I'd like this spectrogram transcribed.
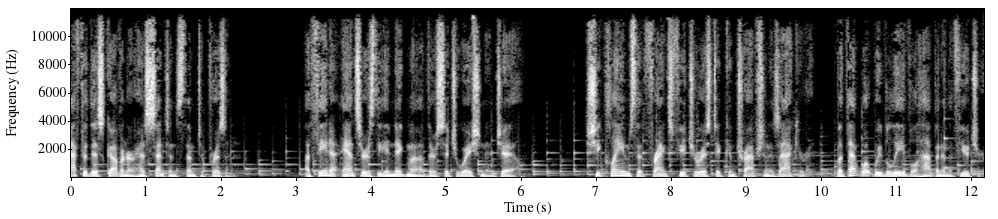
After this governor has sentenced them to prison. Athena answers the enigma of their situation in jail. She claims that Frank's futuristic contraption is accurate, but that what we believe will happen in the future.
